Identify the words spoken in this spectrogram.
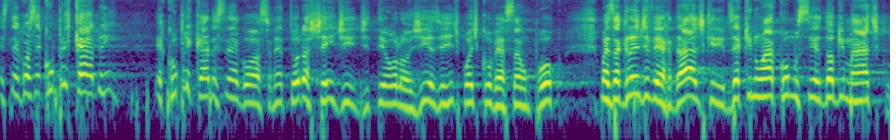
Esse negócio é complicado, hein? É complicado esse negócio, né? Toda cheio de, de teologias, e a gente pode conversar um pouco. Mas a grande verdade, queridos, é que não há como ser dogmático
